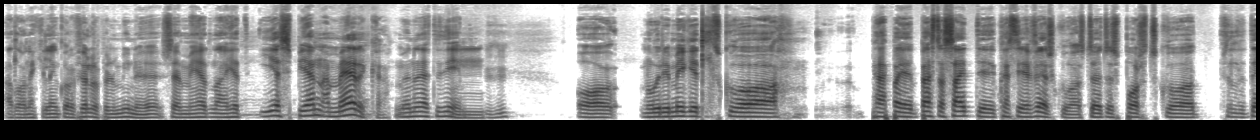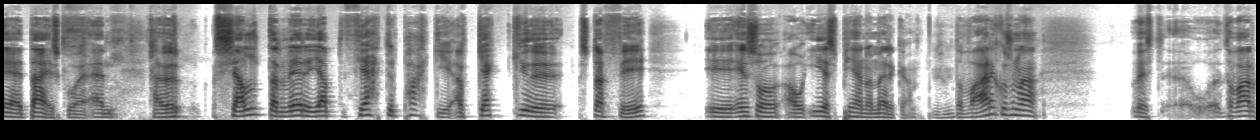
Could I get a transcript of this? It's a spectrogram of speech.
allavega ekki lengur á fjölvarpinu mínu sem hérna, hétt ESPN America, munið eftir því mm. og nú er ég mikill, sko peppa í besta sæti hvert ég fer, sko, stöðu sport, sko til the day I die, sko, en það hefur sjaldan verið jafn þjættur pakki af geggjuðu stöffi í- eins og á ESPN Amerika. Það var eitthvað svona veist, það var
